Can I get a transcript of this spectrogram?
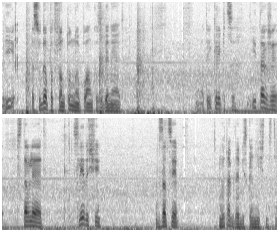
И сюда под фронтонную планку загоняют. Вот, и крепится. И также вставляют следующий в зацеп. Вот так до бесконечности.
